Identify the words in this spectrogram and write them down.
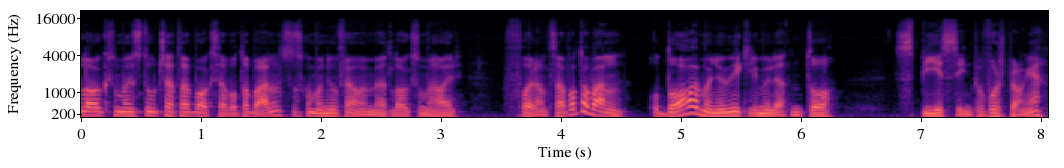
lag som man stort sett har bak seg på tabellen, så skal man jo fremme med et lag som man har foran seg på tabellen. Og da har man jo virkelig muligheten til å spise inn på forspranget.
